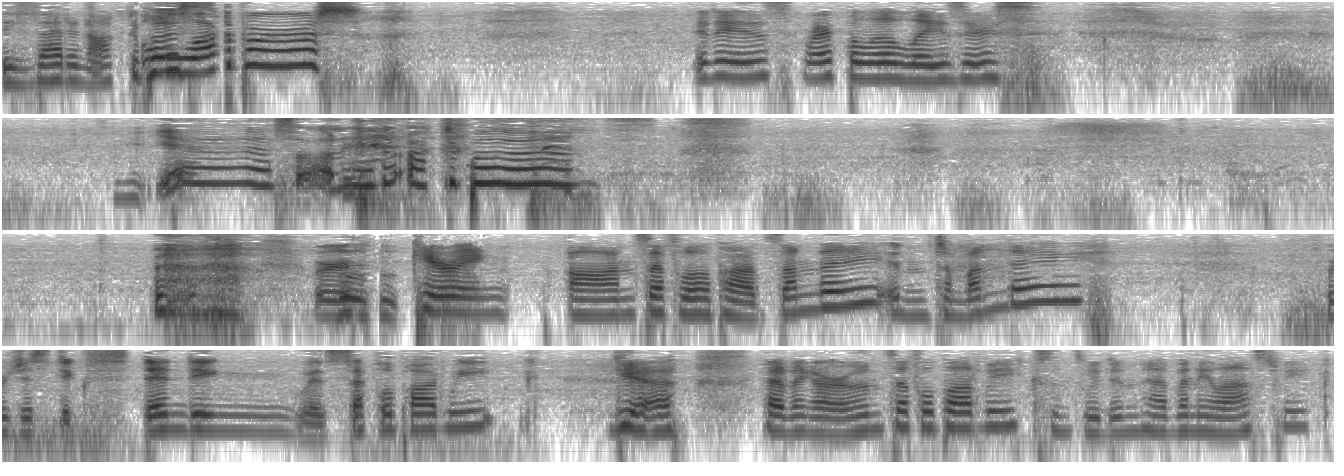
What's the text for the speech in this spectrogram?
is that an octopus? Oh, octopus! It is right below lasers. Yeah, saw another octopus. We're carrying on Cephalopod Sunday into Monday. We're just extending with cephalopod week. Yeah, having our own cephalopod week since we didn't have any last week.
